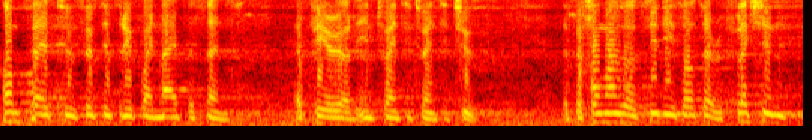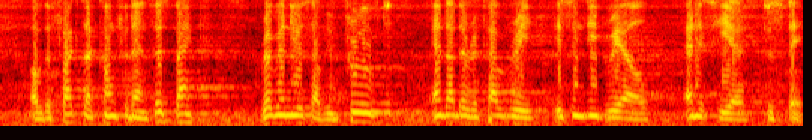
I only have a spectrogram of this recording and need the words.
compared to 53.9% a period in 2022. The performance of the cedi is also a reflection of the fact that confidence is back, revenues have improved, and that the recovery is indeed real and is here to stay.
